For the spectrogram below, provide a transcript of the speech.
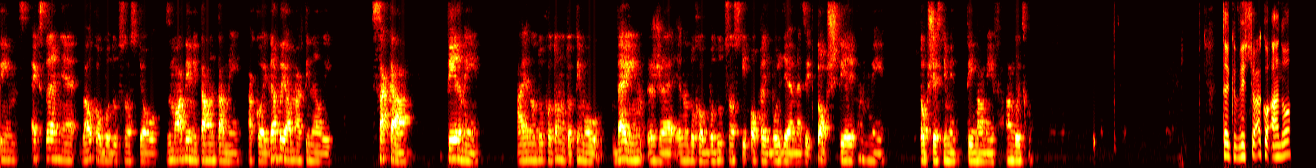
tým s extrémne veľkou budúcnosťou, s mladými talentami, ako je Gabriel Martinelli, Saka, Tierney a jednoducho tomuto týmu verím, že jednoducho v budúcnosti opäť bude medzi top 4, top 6 týmami v Anglicku. Tak vieš čo, ako áno,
